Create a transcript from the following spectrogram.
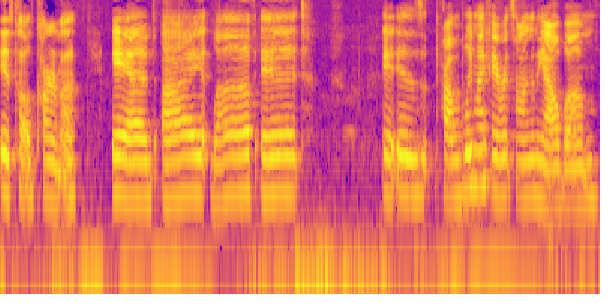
is called Karma, and I love it. It is probably my favorite song on the album.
